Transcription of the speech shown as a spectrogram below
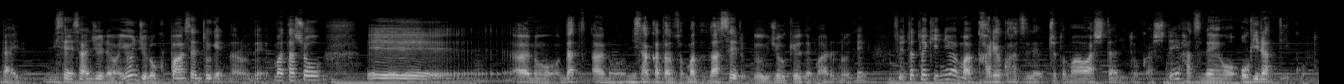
代2030年は46%減なので、まあ、多少、えー、あのあの二酸化炭素をまだ出せる状況でもあるのでそういった時にはまあ火力発電ちょっと回したりとかして発電を補っていこうと。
